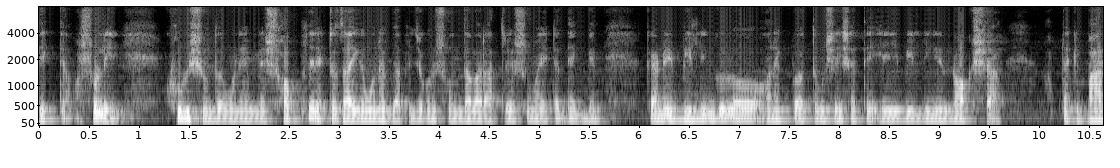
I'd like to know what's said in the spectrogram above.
দেখতে আসলেই খুবই সুন্দর মানে মানে স্বপ্নের একটা জায়গা মনে হবে। আপনি যখন সন্ধ্যা বা রাত্রের সময় এটা দেখবেন কারণ এই বিল্ডিংগুলো অনেক পুরাতন সেই সাথে এই বিল্ডিংয়ের নকশা আপনাকে বার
